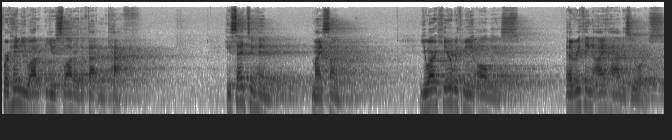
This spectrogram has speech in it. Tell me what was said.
for him you, ought, you slaughter the fattened calf. He said to him, My son, you are here with me always. Everything I have is yours.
